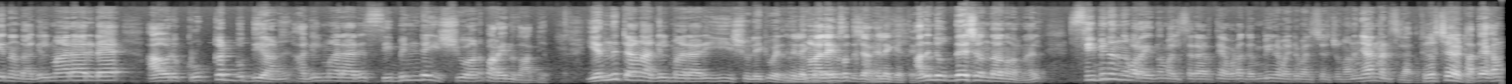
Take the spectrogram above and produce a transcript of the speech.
ചെയ്യുന്നത് അഖിൽമാരാരുടെ ആ ഒരു ക്രൂക്കഡ് ബുദ്ധിയാണ് അഖിൽമാരാർ സിബിന്റെ ഇഷ്യൂ ആണ് പറയുന്നത് ആദ്യം. എന്നിട്ടാണ് അഖിൽമാരാർ ഈ ഇഷ്യൂലേക്ക് വരുന്നത്. നിങ്ങൾ ആ ലൈവ് ശ്രദ്ധിച്ചാൽ അതിന്റെ അതിന്റെ ഉദ്ദേശം എന്താന്ന് പറഞ്ഞാൽ സിബിൻ എന്ന് പറയുന്ന മത്സരാർത്ഥി അവിടെ ഗംഭീരമായിട്ട് മത്സരിച്ചു എന്നാണ് ഞാൻ മനസ്സിലാക്കുന്നത്. തീർച്ചയായിട്ടും. അദ്ദേഹം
